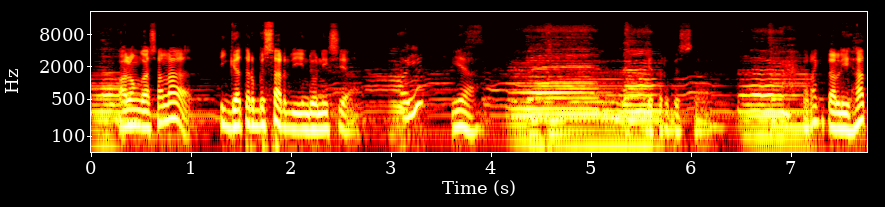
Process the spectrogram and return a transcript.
Kalau nggak salah tiga terbesar di Indonesia. Oh ya. Iya. Tiga terbesar. Karena kita lihat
